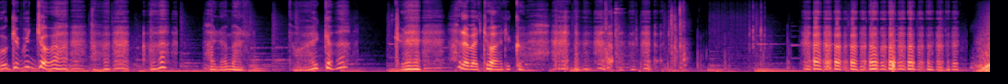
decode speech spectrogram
너무 기분 좋아. 아, 하나만 더 할까? 그래, 하나만 더 하는 거야. 뭐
